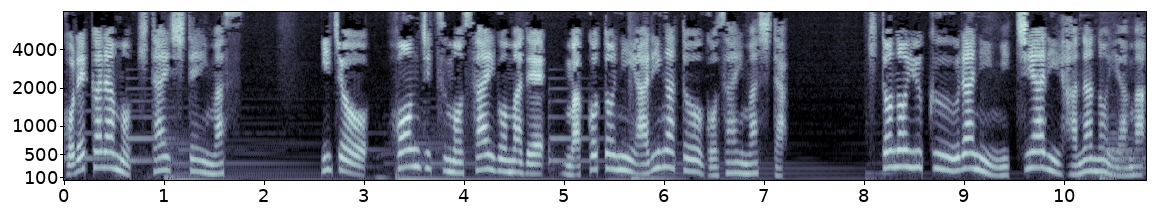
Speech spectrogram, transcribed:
これからも期待しています。以上、本日も最後まで、誠にありがとうございました。人の行く裏に道あり花の山。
